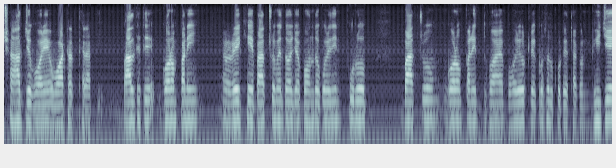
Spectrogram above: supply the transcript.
সাহায্য করে ওয়াটার থেরাপি। বালতিতে গরম পানি রেখে বাথরুমের দরজা বন্ধ করে দিন। পুরো বাথরুম গরম পানির ধোঁয়ায় ভরে উঠলে গোসল করতে থাকুন। ভিজে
